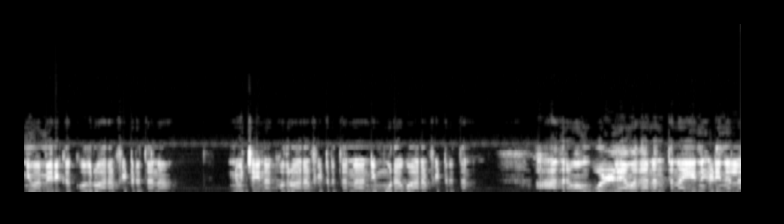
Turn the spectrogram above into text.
ನೀವು ಅಮೆರಿಕಕ್ಕೆ ಹೋದ್ರು ಆರ ಫೀಟ್ ಇರ್ತಾನ. ನೀವು ಚೈನಾಕ್ ಹೋದ್ರು ಆರ ಫೀಟ್ ಇರ್ತಾನ. ನಿಮ್ಮ ಊರಾಗೂ ಆರ ಫೀಟ್ ಇರ್ತಾನ. ಆದ್ರ ಅವ ಒಳ್ಳೆಯವದಾನಂತ ನಾ ಏನ್ ಹೇಳಿನಲ್ಲ,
